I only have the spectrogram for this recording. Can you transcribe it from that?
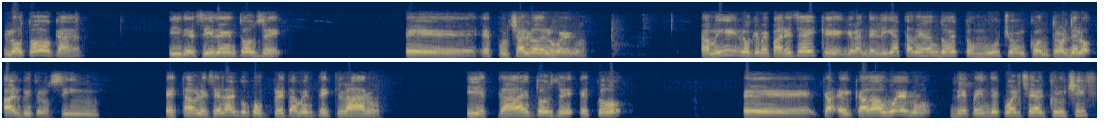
lo toca y decide entonces eh, expulsarlo del juego. A mí lo que me parece es que Grandes Ligas está dejando esto mucho en control de los árbitros sin establecer algo completamente claro. Y está entonces esto eh, en cada juego, depende cuál sea el crew chief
